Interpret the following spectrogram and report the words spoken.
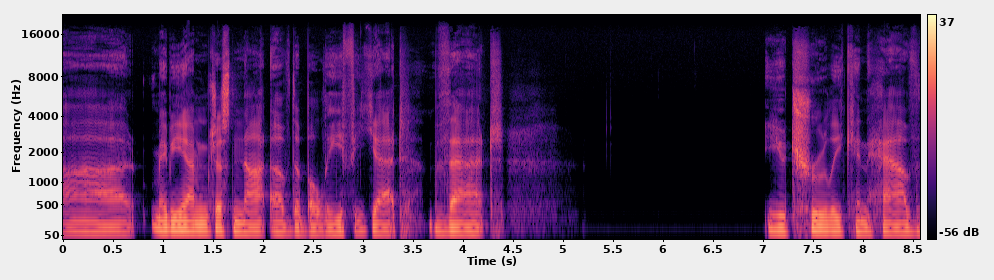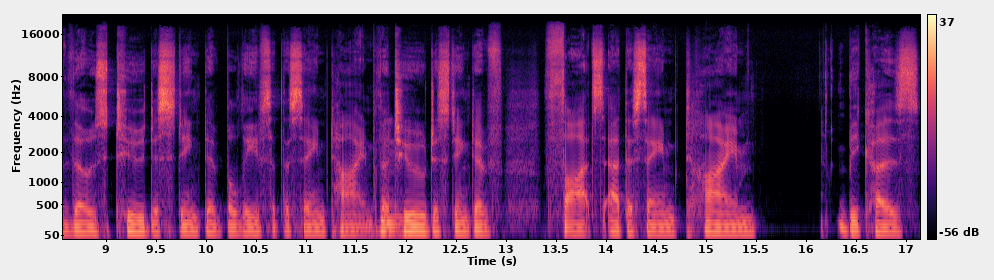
Uh, maybe I'm just not of the belief yet that you truly can have those two distinctive beliefs at the same time, the two distinctive thoughts at the same time, because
